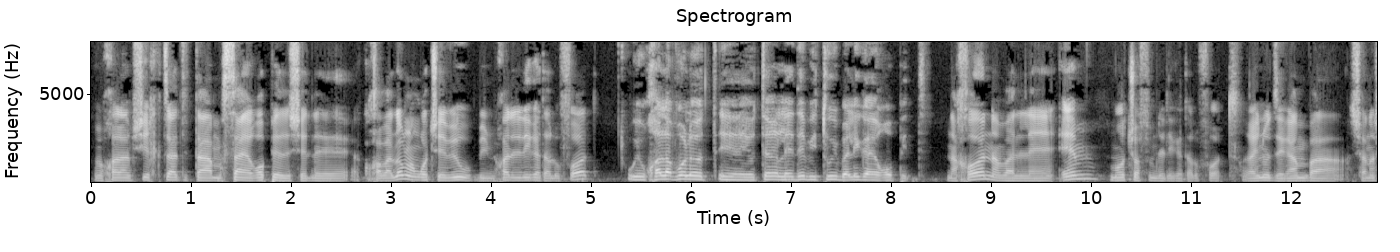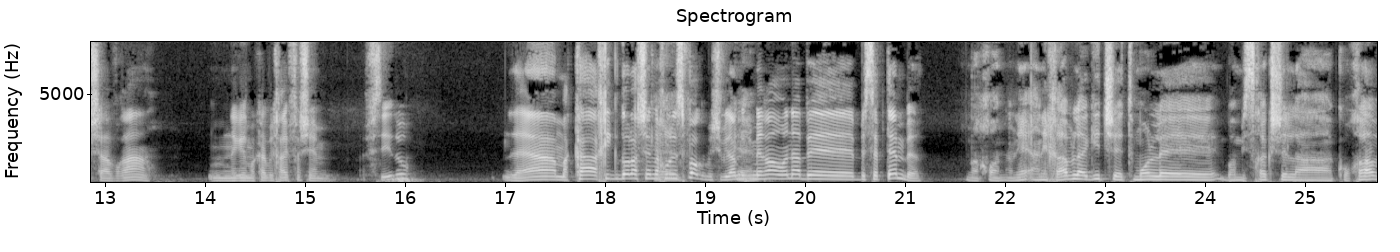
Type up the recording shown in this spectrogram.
הוא יוכל להמשיך קצת את המסע האירופי הזה של אה, הכוכב האדום, למרות שהביאו במיוחד לליגת אלופות. הוא יוכל לבוא להיות, אה, יותר לידי ביטוי בליגה האירופית. נכון, אבל אה, הם מאוד שואפים לליגת אלופות. ראינו את זה גם בשנה שעברה, נגד מכבי חיפה שהם הפסידו. זה היה המכה הכי גדולה שהם כן. לספוג, בשבילם כן. נגמרה העונה ב- בספטמבר. נכון, אני, אני חייב להגיד שאתמול אה, במשחק של הכוכב,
